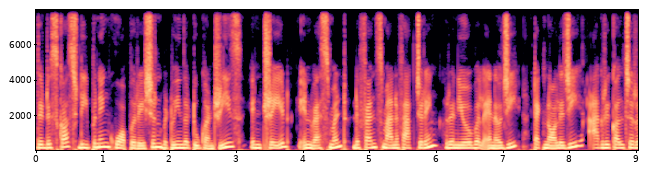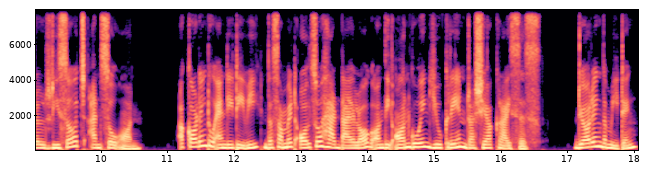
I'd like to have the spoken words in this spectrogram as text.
they discussed deepening cooperation between the two countries in trade, investment, defense manufacturing, renewable energy, technology, agricultural research, and so on. According to NDTV, the summit also had dialogue on the ongoing Ukraine Russia crisis. During the meeting,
